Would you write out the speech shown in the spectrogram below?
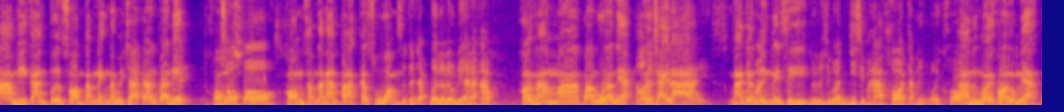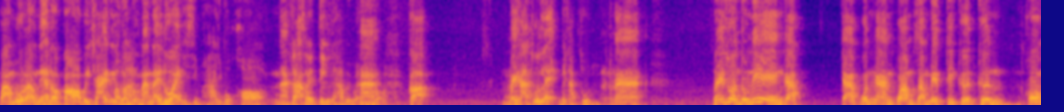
้ามีการเปิดสอบตำแหน่งนักวิชาการพาณิชย์ของสปของสำนักงานปลัดกระทรวง ซึ่งก็จะเปิดเร็วๆนี้นะครับ ก็นำมาความรู้เหล่านี้เอามามาใช้ได้ใช้ได้น่าจะประมาณ หนึ่งในสี่หนึ่งในสิบวันยี่สิบห้าข้อจากหนึ่งร้อยข้ออ่าหนึ่งร้อยข้อตรงเนี้ยความรู้เหล่านี้เราก็เอาไปใช้ในส่วนตรงนั้นได้ด้วย ยี่สิบห้ายี่สิบข้อนะครับ จากสถิตินะครับเป็นเหมือนอ่าที่บอกก็ไม่ขาดทุนแหละ ไม่ขาดทุน นะฮะในส่วนตรงนี้เองครับจากผลงานความสำเร็จที่เกิดขึ้นของ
